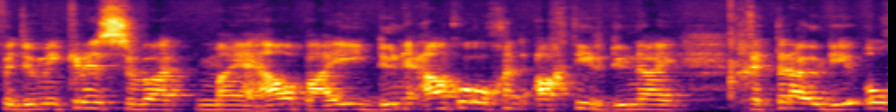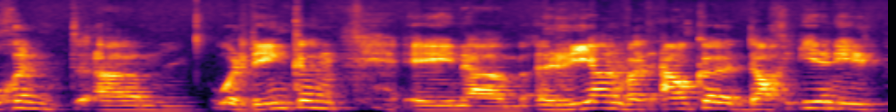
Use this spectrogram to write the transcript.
vir Domie Chris wat my help. Hy doen elke oggend 8uur doen hy getrou die oggend ehm um, oordeenking en ehm um, Rian wat elke dag 1uur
